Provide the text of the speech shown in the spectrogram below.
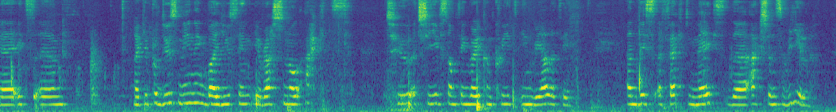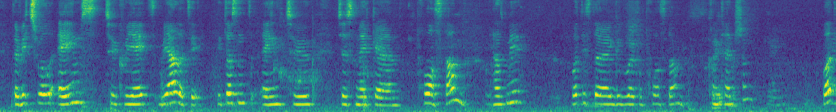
Uh, it's um, like you produce meaning by using irrational acts to achieve something very concrete in reality. And this effect makes the actions real. The ritual aims to create reality. It doesn't aim to just make a påstand. Help me? What is the good word for påstand? Contention? What?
